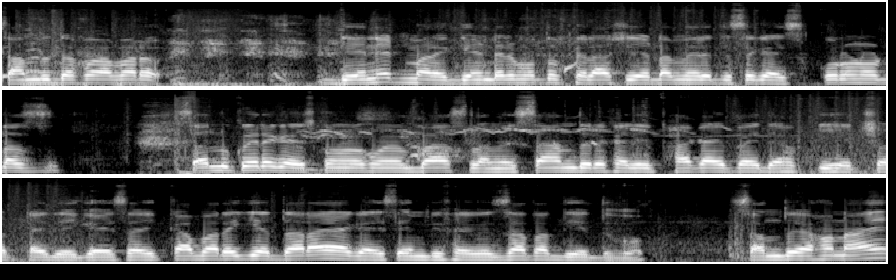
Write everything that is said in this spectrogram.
চান্দু দেখো আবার গ্রেনেড মারে। গ্রেনেডের মতো ফেলাসি এটা মেরে দিছে গাইস করোনাটা চালু করে গাইস, কোনো রকমে বাঁচলাম। এই চান্দুরে খালি ফাঁকাই পাই, দেখো কি হেডশটটাই দেয় গাইস, এই কাবারে গিয়ে দাঁড়ায় গাইস এমপি ফাইভে জাতা দিয়ে দেবো। চান্দু এখন আয়,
